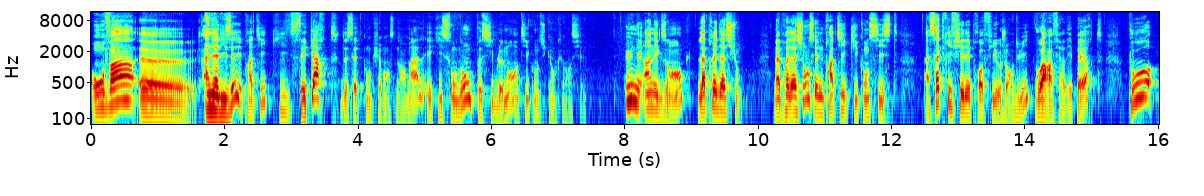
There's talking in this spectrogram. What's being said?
on va euh, analyser les pratiques qui s'écartent de cette concurrence normale et qui sont donc possiblement anticoncurrentielles. Un exemple, la prédation. La prédation, c'est une pratique qui consiste à sacrifier des profits aujourd'hui, voire à faire des pertes, pour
